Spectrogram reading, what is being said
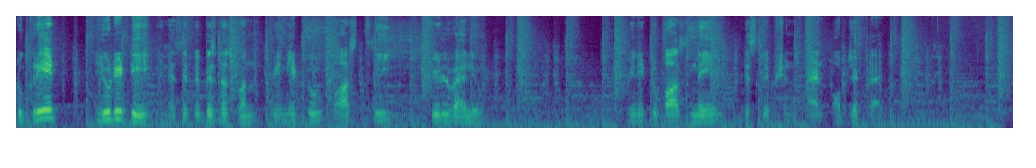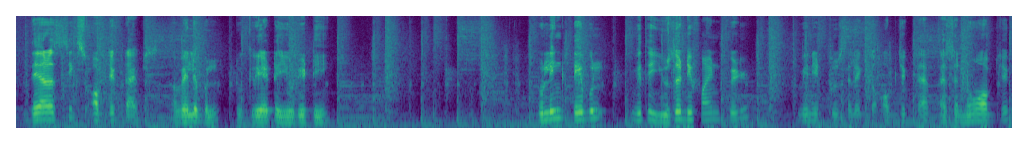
To create UDT in SAP Business One, we need to pass three field value. We need to pass name, description, and object type. There are six object types available to create a UDT. To link table with a user defined field, we need to select the object type as a no object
